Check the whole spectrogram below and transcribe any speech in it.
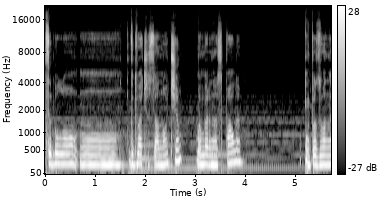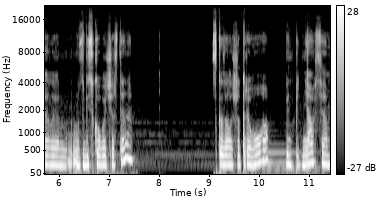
Це було в 2 часа ночі. Ми мирно спали. Позвонили з військової частини. Сказали, що тривога. Він піднявся.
